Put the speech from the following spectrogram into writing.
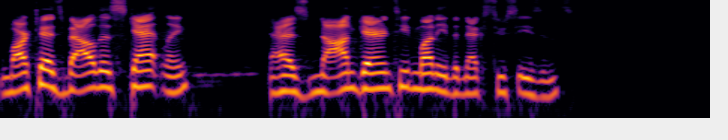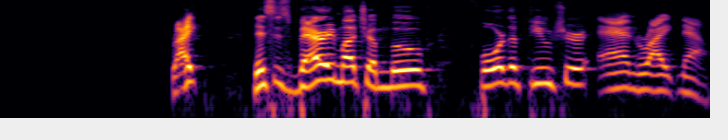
Marquez Valdes Scantling has non guaranteed money the next two seasons. Right? This is very much a move for the future and right now.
